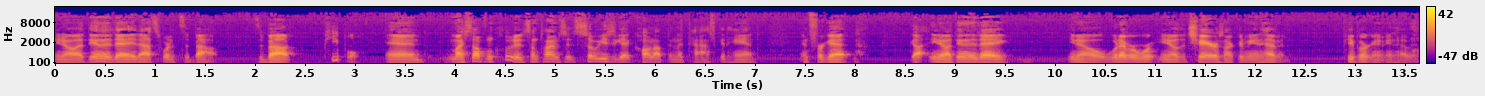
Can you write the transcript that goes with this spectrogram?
you know, at the end of the day, that's what it's about. It's about people. And myself included, sometimes it's so easy to get caught up in the task at hand and forget, God, you know, at the end of the day, you know, whatever, we're, you know, the chairs aren't going to be in heaven. People are going to be in heaven.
